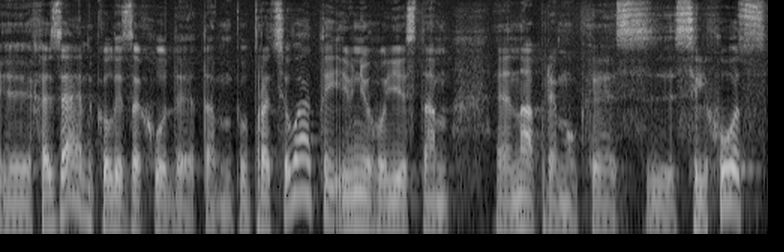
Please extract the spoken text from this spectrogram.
е, хазяїн, коли заходить там попрацювати, і в нього є там е, напрямок е, сільхоз,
